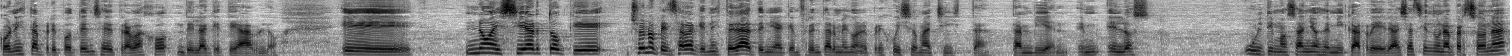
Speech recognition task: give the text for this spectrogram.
con esta prepotencia de trabajo de la que te hablo. Eh, no es cierto que yo no pensaba que en esta edad tenía que enfrentarme con el prejuicio machista también. En, los últimos años de mi carrera, ya siendo una persona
